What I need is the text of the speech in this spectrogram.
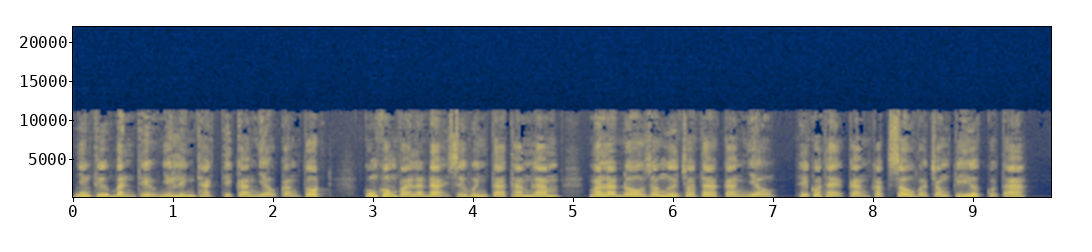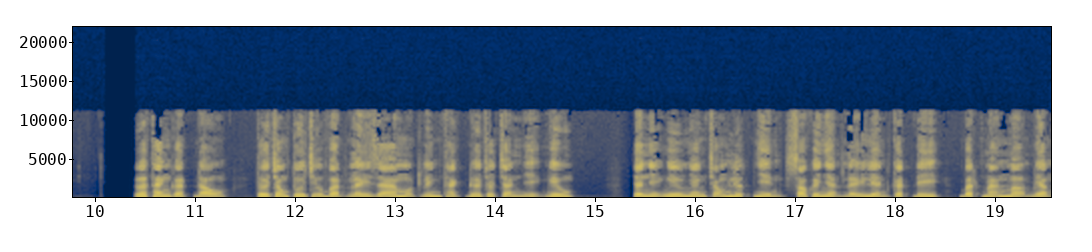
những thứ bẩn thỉu như linh thạch thì càng nhiều càng tốt. Cũng không phải là đại sư huynh ta tham lam, mà là đồ do ngươi cho ta càng nhiều, thì có thể càng khắc sâu vào trong ký ức của ta. Hứa thanh gật đầu, từ trong túi chữ vật lấy ra một linh thạch đưa cho Trần Nhị Nghiêu. Trần Nhị Nghiêu nhanh chóng liếc nhìn, sau khi nhận lấy liền cất đi, bất mãn mở miệng.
